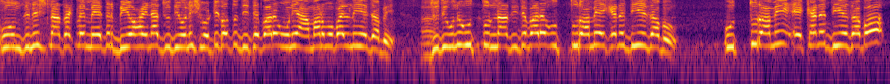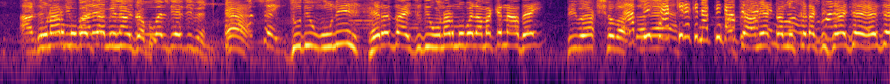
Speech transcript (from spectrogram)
কোন জিনিস না থাকলে মেয়েদের বিয়ে হয় না যদি উনি সঠিক উত্তর দিতে পারে উনি আমার মোবাইল নিয়ে যাবে। যদি উনি উত্তর না দিতে পারে উত্তর আমি এখানে দিয়ে যাব। উত্তর আমি এখানে দিয়ে যাব আর ওনার মোবাইলটা আমি নিয়ে যাব। মোবাইল দিয়ে দিবেন। হ্যাঁ যদি উনি হেরে যায় যদি ওনার মোবাইল আমাকে না দেয়। দিব একশো বার। আপনি সাক্ষী রাখেন আপনি কাউকে আচ্ছা আমি একটা লোককে ডাকতেছি এই যে এই যে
